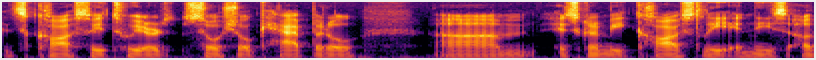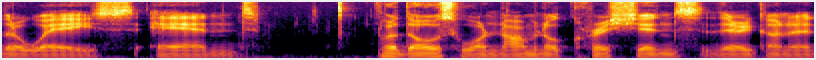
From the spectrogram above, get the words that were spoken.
it's costly to your social capital. Um, it's going to be costly in these other ways, and for those who are nominal Christians, they're going to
